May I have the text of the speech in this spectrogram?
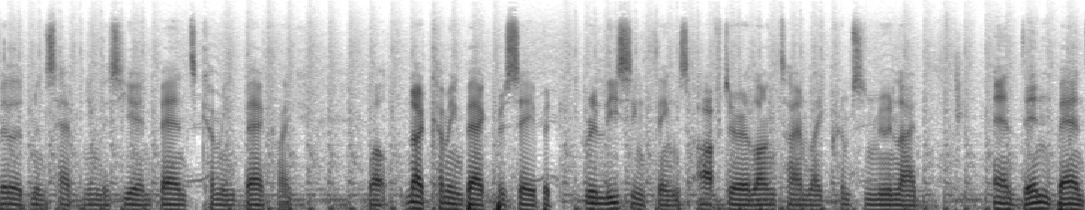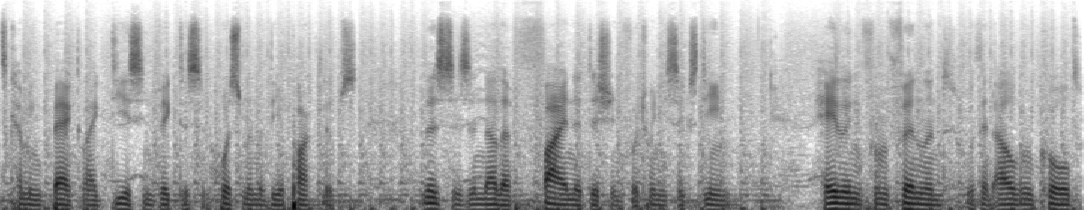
Developments happening this year and bands coming back, like, well, not coming back per se, but releasing things after a long time, like Crimson Moonlight, and then bands coming back like Deus Invictus and Horsemen of the Apocalypse. This is another fine addition for 2016. Hailing from Finland with an album called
